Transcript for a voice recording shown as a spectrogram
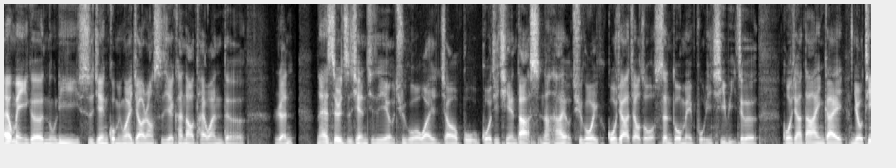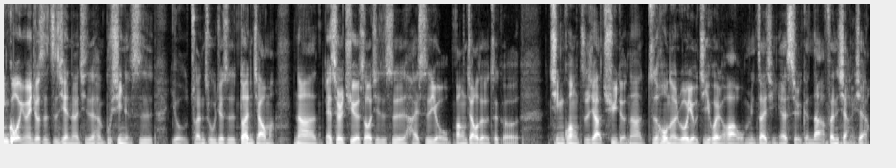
还有每一个努力实践国民外交，让世界看到台湾的人。那 Esther 之前其实也有去过外交部国际青年大使，那他有去过一个国家叫做圣多美普林西比，这个国家大家应该有听过，因为就是之前呢，其实很不幸的是有传出就是断交嘛。那 Esther 去的时候，其实是还是有邦交的这个情况之下去的。那之后呢，如果有机会的话，我们再请 Esther 跟大家分享一下。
